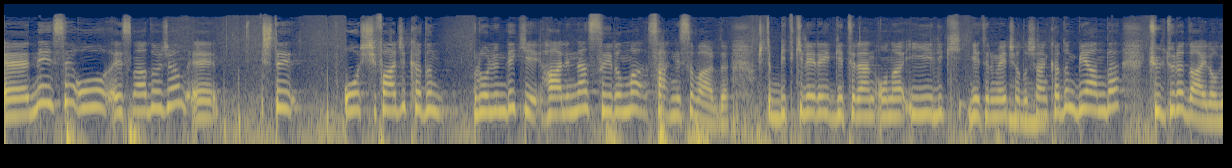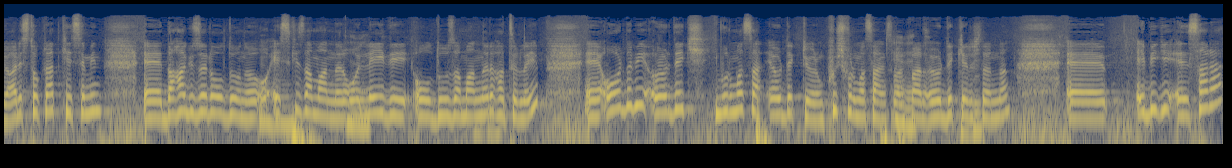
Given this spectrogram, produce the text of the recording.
E, neyse o esnada hocam e, işte o şifacı kadın rolündeki halinden sıyrılma sahnesi vardı. İşte bitkileri getiren, ona iyilik getirmeye çalışan kadın bir anda kültüre dahil oluyor. Aristokrat kesimin e, daha güzel olduğunu, o eski zamanları, o lady olduğu zamanları hatırlayıp e, orada bir ördek vurma ördek diyorum, kuş vurma sahnesi var Evet. pardon, ördek yarışlarından. E, Ebigi, e, Sara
